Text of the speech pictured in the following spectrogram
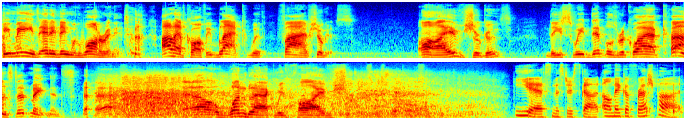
he means he means anything with water in it. I'll have coffee black with five sugars. Five sugars? These sweet dimples require constant maintenance. uh, one black with five sugars, Mr. Cross. Yes, Mr. Scott. I'll make a fresh pot.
